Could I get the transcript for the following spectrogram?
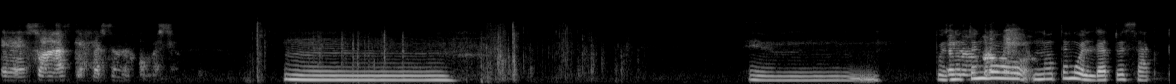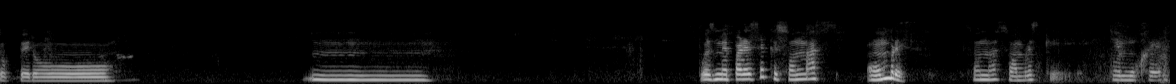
eh, son las que ejercen el comercio? Mm, em, pues no tengo, no tengo el dato exacto, pero Mm, pues me parece que son más hombres, son más hombres que, mujeres.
